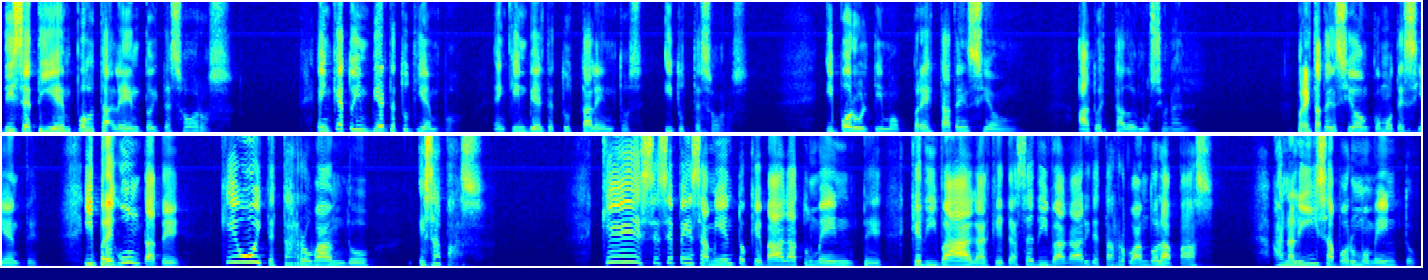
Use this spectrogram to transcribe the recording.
Dice tiempo, talento y tesoros. ¿En qué tú inviertes tu tiempo? ¿En qué inviertes tus talentos y tus tesoros? Y por último, presta atención a tu estado emocional. Presta atención cómo te sientes. Y pregúntate, ¿qué hoy te está robando esa paz? ¿Qué es ese pensamiento que vaga tu mente, que divaga, que te hace divagar y te está robando la paz? Analiza por un momento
